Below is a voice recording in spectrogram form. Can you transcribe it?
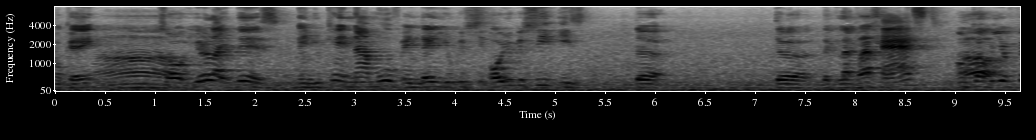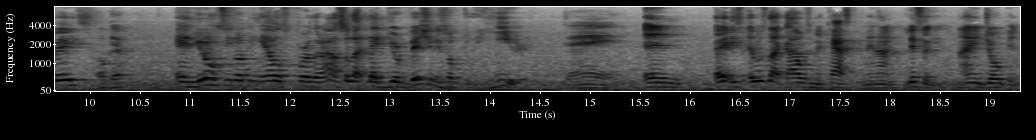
okay? Ah. So you're like this, and you cannot move, and then you can see all you can see is the the the like Plastic. cast on top Oh. of your face, Okay. and you don't see nothing else further out. So like like your vision is up to here, Dang. and it, it was like I was in a casket, man. I, listen, I ain't joking.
